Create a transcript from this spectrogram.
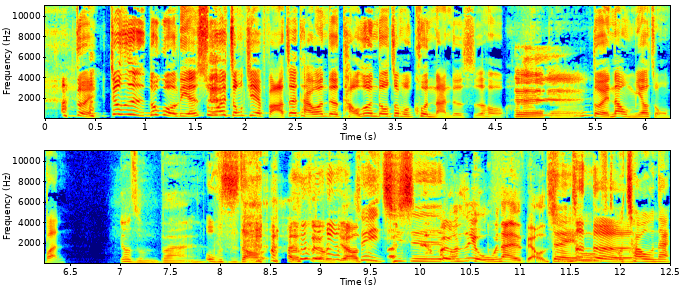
对，就是如果连数位中介法在台湾的讨论都这么困难的时候，对对，那我们要怎么办？要怎么办？我不知道。所以其实 我是有无奈的表情，对，真的我，我超无奈。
